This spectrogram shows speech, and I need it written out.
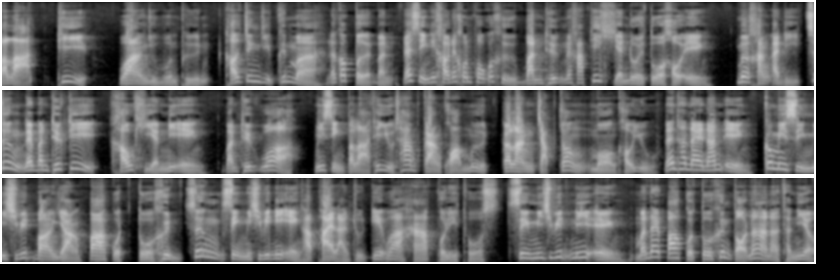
ประหลาดที่วางอยู่บนพื้น เขาจึงหยิบขึ้นมาแล้วก็เปิดมัน และสิ่งที่เขาได้ค้นพบก็คือบันทึกนะครับที่เขียนโดยตัวเขาเอง เมื่อครั้งอดีต ซึ่งในบันทึกที่เขาเขียนนี่เอง บันทึกว่า มีสิ่งประหลาดที่อยู่ท่ามกลางความมืดกำลังจับจ้องมองเขาอยู่และทันใดนั้นเองก็มีสิ่งมีชีวิตบางอย่างปรากฏตัวขึ้น ซึ่งสิ่งมีชีวิตนี้เองครับภายหลังถูกเรียกว่า half polypous สิ่งมีชีวิตนี้เอง มันได้ปรากฏตัวขึ้นต่อหน้านาธาเนียล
